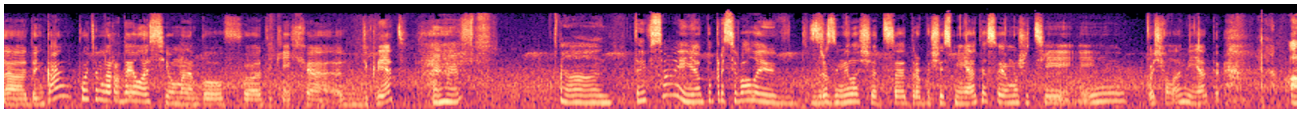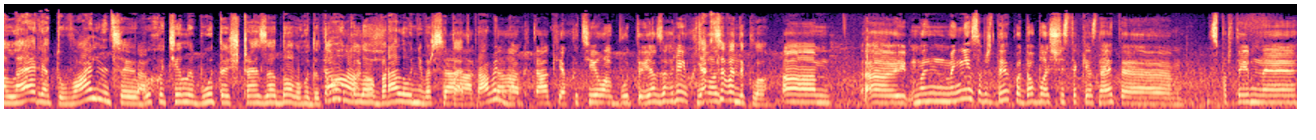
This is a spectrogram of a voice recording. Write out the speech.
е, донька потім народилась, і у мене був е, такий декрет. декрет. А, Та й все. І я попрацювала і зрозуміла, що це треба щось міняти в своєму житті, і почала міняти. Але рятувальницею Так. ви хотіли бути ще задовго до того, Так. коли обирали університет, так, правильно? Так, так. Я хотіла бути. Я взагалі хотіла. Як це виникло? А, е, мен- мені завжди подобалось щось таке, знаєте, спортивне,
